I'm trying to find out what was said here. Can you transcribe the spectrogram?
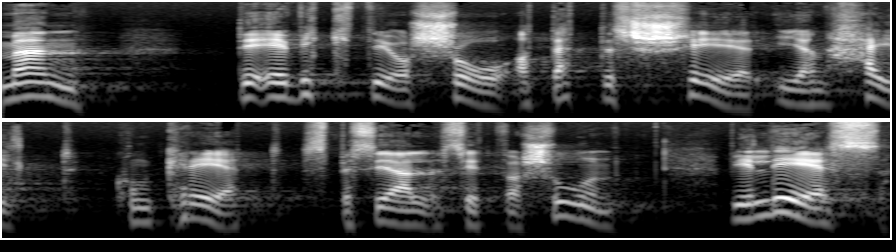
Men det er viktig å se at dette skjer i en helt konkret, spesiell situasjon. Vi leser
